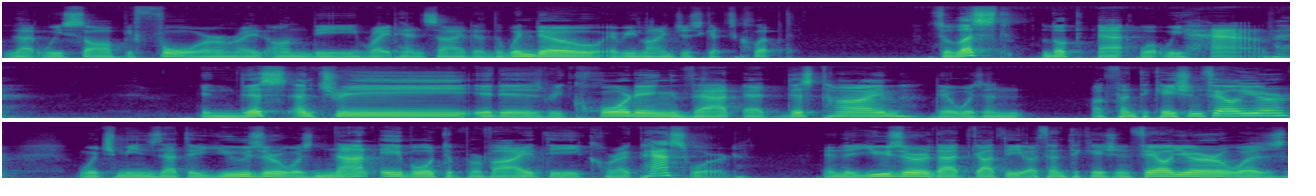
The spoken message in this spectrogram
that we saw before, right? On the right hand side of the window, every line just gets clipped. So let's look at what we have. In this entry, it is recording that at this time there was an authentication failure, which means that the user was not able to provide the correct password. And the user that got the authentication failure was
